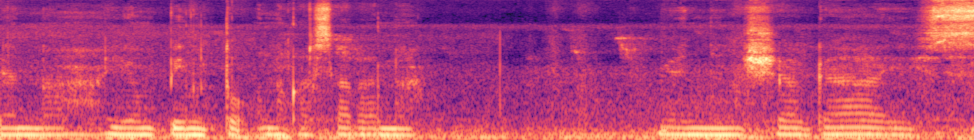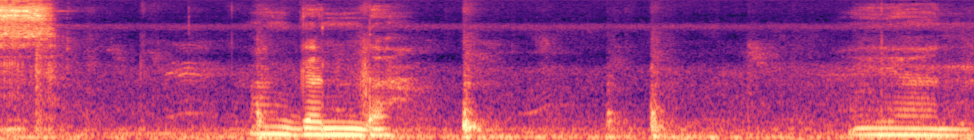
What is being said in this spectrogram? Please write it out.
Yan na, yung pinto nakasara na. Ganyan siya guys. Ang ganda. Ayan.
